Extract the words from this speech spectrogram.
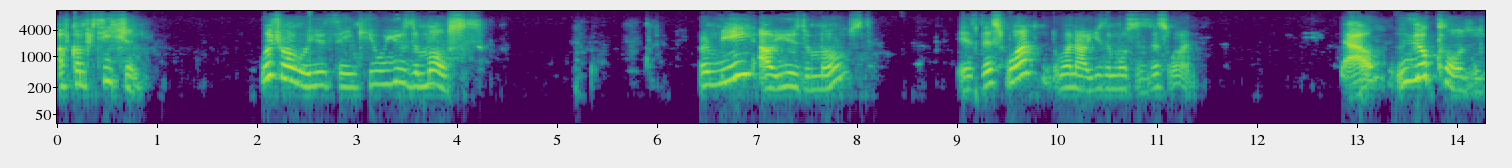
of competition. Which one will you think you will use the most? For me, I'll use the most is this one. The one I'll use the most is this one. Now, look closely.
